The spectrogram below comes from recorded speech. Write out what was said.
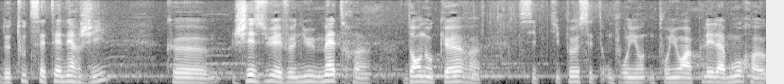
de toute cette énergie que Jésus est venu mettre dans nos cœurs. Si petit peu, on pourrions, appeler l'amour euh,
